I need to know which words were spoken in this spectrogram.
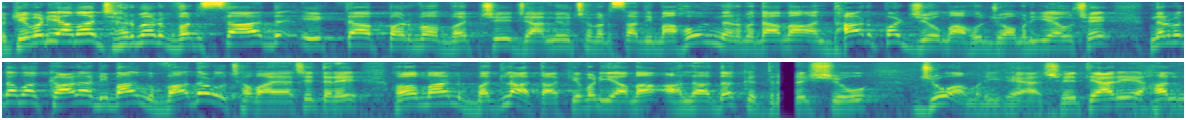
તો કેવડિયામાં ઝરમર વરસાદ, એકતા પર્વ વચ્ચે જામ્યો છે વરસાદી માહોલ. નર્મદામાં અંધારપટ જેવો માહોલ જોવા મળી રહ્યો છે. નર્મદામાં કાળા ડિબાંગ વાદળો છવાયા છે. ત્યારે હવામાન બદલાતા કેવડિયામાં આહલાદક દ્રશ્યો જોવા મળી રહ્યા છે. ત્યારે હાલમાં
